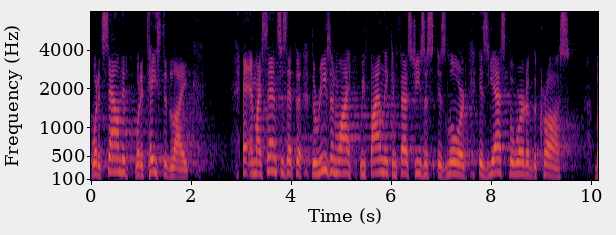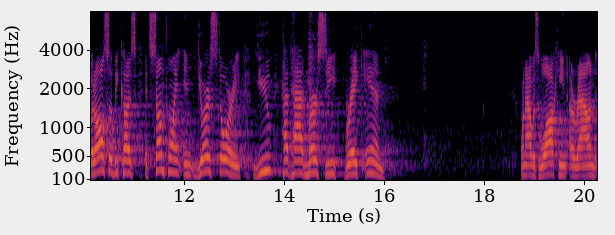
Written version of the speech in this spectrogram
what it sounded, what it tasted like. And, and my sense is that the, the reason why we finally confess Jesus is Lord is yes, the word of the cross, but also because at some point in your story, you have had mercy break in. When I was walking around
